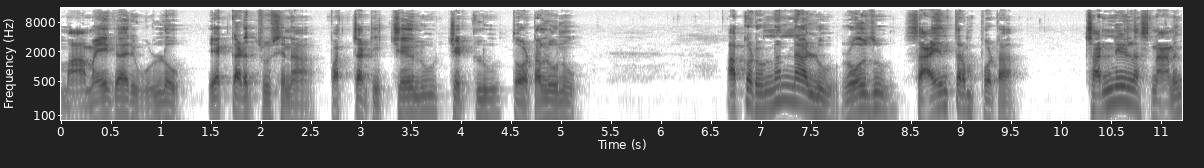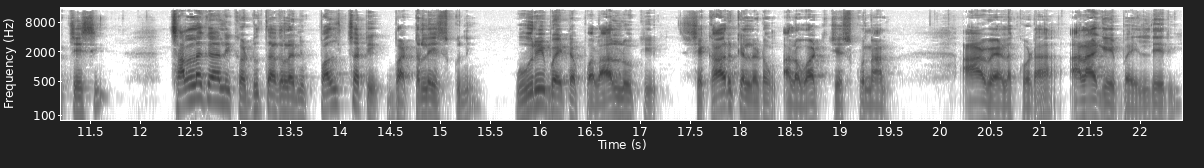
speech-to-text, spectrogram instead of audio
మామయ్య గారి ఊళ్ళో ఎక్కడ చూసినా పచ్చటి చేలు చెట్లు తోటలును అక్కడున్నన్నాళ్ళు రోజు సాయంత్రం పూట చన్నీళ్ళ స్నానం చేసి చల్లగాలి కడ్డు తగలని పల్చటి బట్టలేసుకుని ఊరి బయట పొలాల్లోకి షికారుకెళ్ళడం అలవాటు చేసుకున్నాను. ఆ వేళ కూడా అలాగే బయలుదేరి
